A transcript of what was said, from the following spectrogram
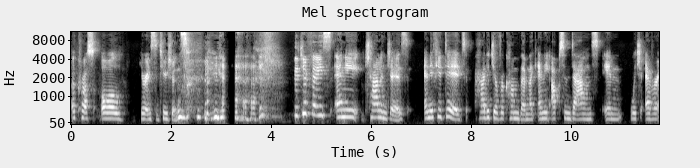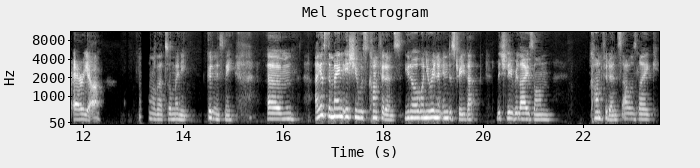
across all your institutions did you face any challenges and if you did how did you overcome them like any ups and downs in whichever area oh god so many goodness me um i guess the main issue was confidence you know when you're in an industry that literally relies on confidence i was like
